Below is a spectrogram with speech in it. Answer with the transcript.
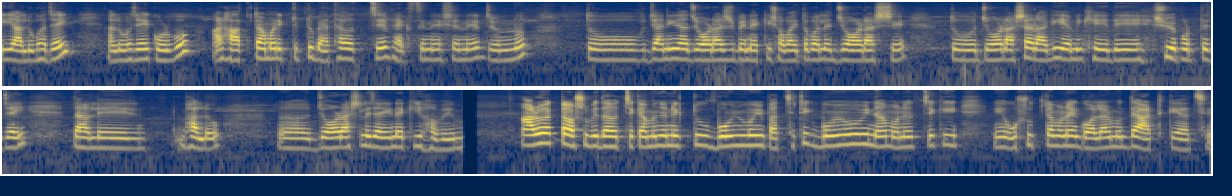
এই আলু ভাজাই আলু ভাজাই করব। আর হাতটা আমার একটু একটু ব্যথা হচ্ছে ভ্যাকসিনেশনের জন্য। তো জানি না, জ্বর আসবে নাকি, সবাই তো বলে জ্বর আসে। তো জ্বর আসার আগেই আমি খেয়ে দিয়ে শুয়ে পড়তে চাই। তাহলে ভালো। জ্বর আসলে জানি না কি হবে। আরও একটা অসুবিধা হচ্ছে, কেমন যেন একটু বমি বমি পাচ্ছে। ঠিক বমি বমি না, মনে হচ্ছে কি ওষুধটা মনে হয় গলার মধ্যে আটকে আছে।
